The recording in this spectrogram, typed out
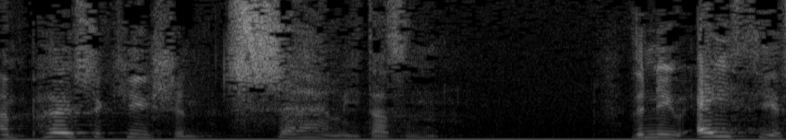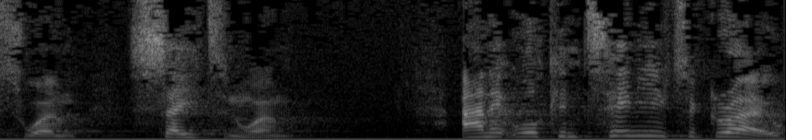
and persecution certainly doesn't. The new atheists won't, Satan won't. And it will continue to grow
